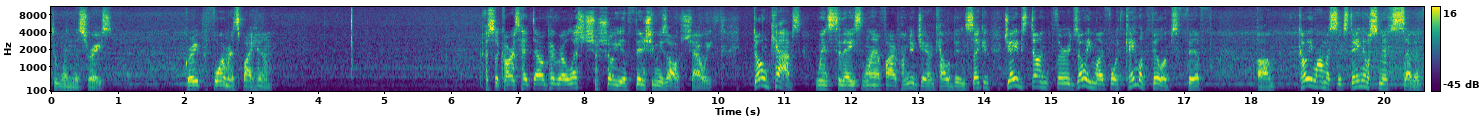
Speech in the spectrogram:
to win this race. Great performance by him. As the cars head down pit road, let's show you the finishing results, shall we? Dome Caps wins today's Atlanta 500. Jaron Calabin second. James Dunn third. Zoe Mudd fourth. Caleb Phillips fifth. Um, Cody Lama sixth. Daniel Smith seventh.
